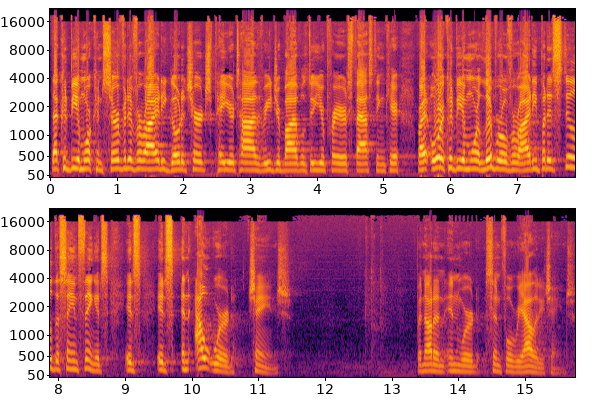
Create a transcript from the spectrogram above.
That could be a more conservative variety go to church, pay your tithe, read your Bibles, do your prayers, fasting, care, right? Or it could be a more liberal variety, but it's still the same thing. It's, it's, it's an outward change, but not an inward sinful reality change.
